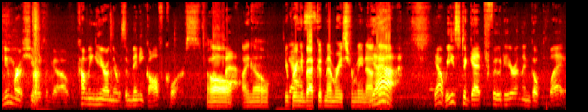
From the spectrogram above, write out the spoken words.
numerous years ago coming here, and there was a mini golf course. Oh, back. I know. You're bringing back good memories for me now. Dan. yeah, yeah. We used to get food here and then go play.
